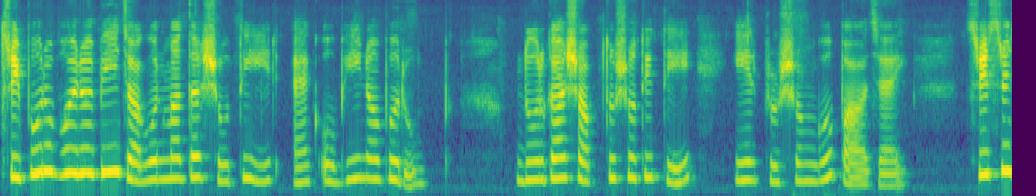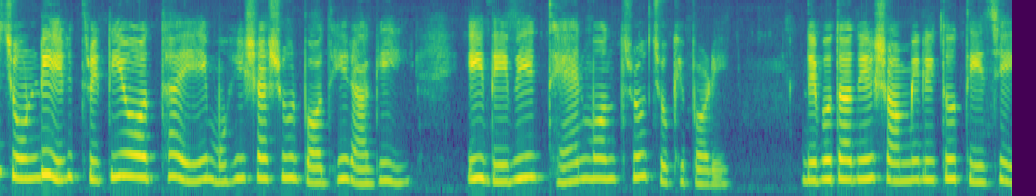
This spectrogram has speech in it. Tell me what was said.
ত্রিপুর ভৈরবী জগন্মাতা সতীর এক অভিনব রূপ। দুর্গা সপ্তশতীতে এর প্রসঙ্গ পাওয়া যায়। শ্রী শ্রী চণ্ডীর তৃতীয় অধ্যায়ে মহিষাসুর বধের আগেই এই দেবীর ধ্যান মন্ত্র চোখে পড়ে। দেবতাদের সম্মিলিত তেজে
